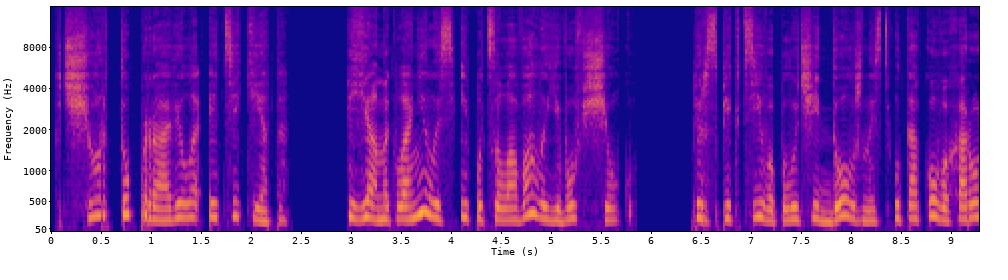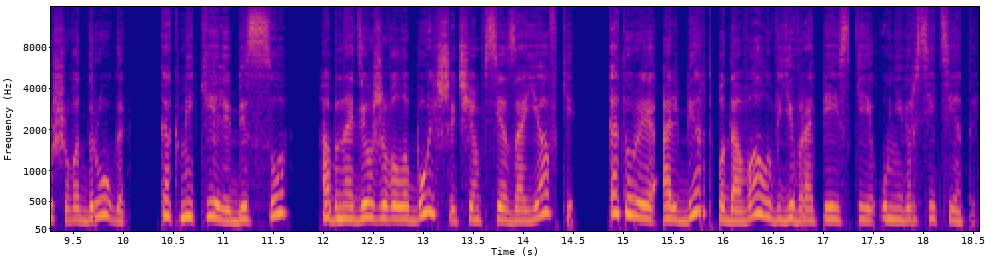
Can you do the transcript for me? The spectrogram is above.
К черту правила этикета. Я наклонилась и поцеловала его в щеку. Перспектива получить должность у такого хорошего друга, как Микеле Бессо, обнадеживала больше, чем все заявки, которые Альберт подавал в европейские университеты.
